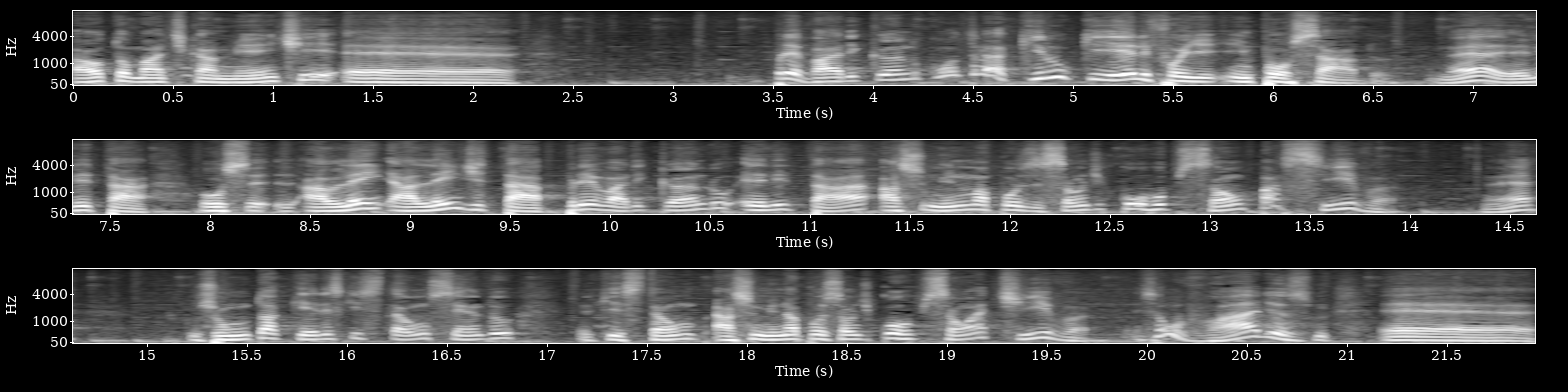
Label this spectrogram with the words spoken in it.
automaticamente é, prevaricando contra aquilo que ele foi empossado. Né? Ele está, além, além de estar tá prevaricando, ele está assumindo uma posição de corrupção passiva. Né? junto àqueles que estão sendo, que estão assumindo a posição de corrupção ativa. São vários é,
